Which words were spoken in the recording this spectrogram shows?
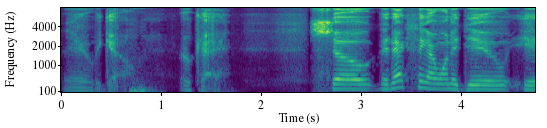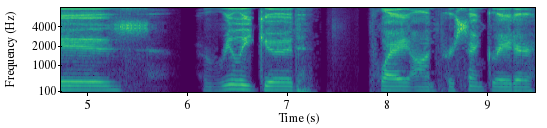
There we go. Okay. So the next thing I want to do is a really good play on percent greater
